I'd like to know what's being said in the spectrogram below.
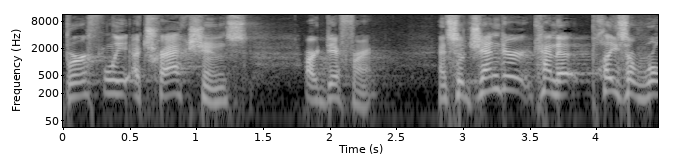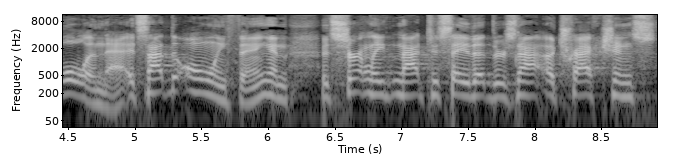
birthly attractions are different. And so gender kind of plays a role in that. It's not the only thing, and it's certainly not to say that there's not attractions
